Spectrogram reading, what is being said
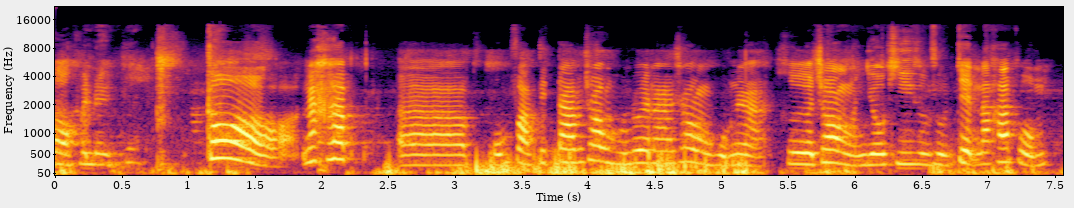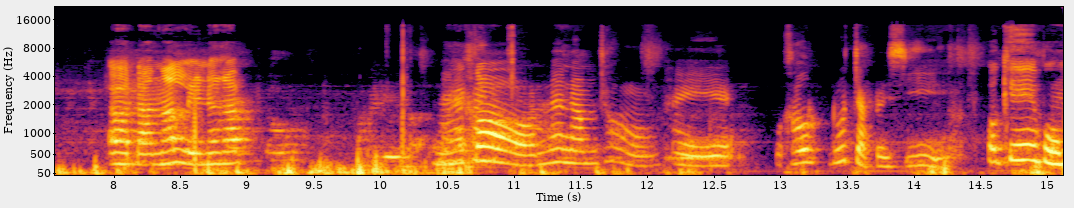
บอกไปเลยก็นะครับเอ่อผมฝากติดตามช่องผมด้วยนะช่องผมเนี่ยคือช่องโยคี007 นะครับผม เออตามนั้นเลยนะครับ นะก็แนะนำช่องให้เขารู้จักหน่อยสิโอเคผม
